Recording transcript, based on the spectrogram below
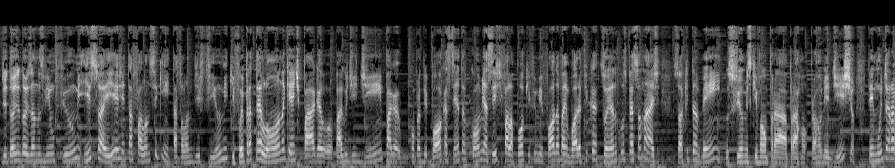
De dois em dois anos vinha um filme. Isso aí a gente tá falando o seguinte: tá falando de filme que foi pra telona, que a gente paga, paga o din paga, compra pipoca, senta, come, assiste e fala, pô, que filme foda, vai embora fica sonhando com os personagens. Só que também os filmes que vão pra, pra, pra Home Edition tem muito herói,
